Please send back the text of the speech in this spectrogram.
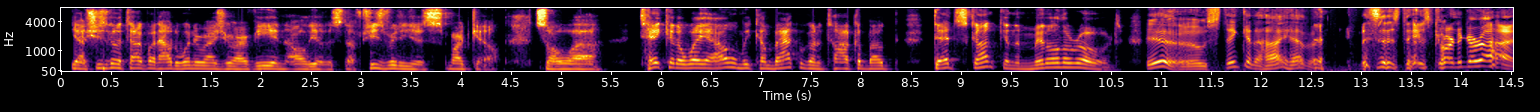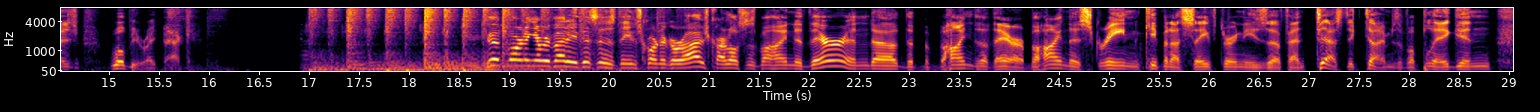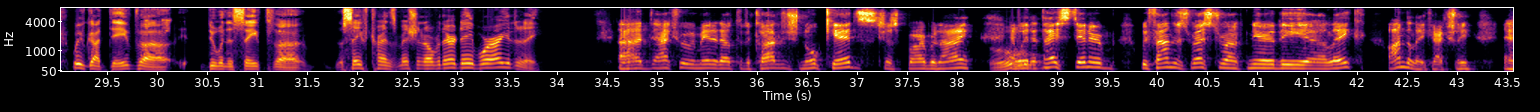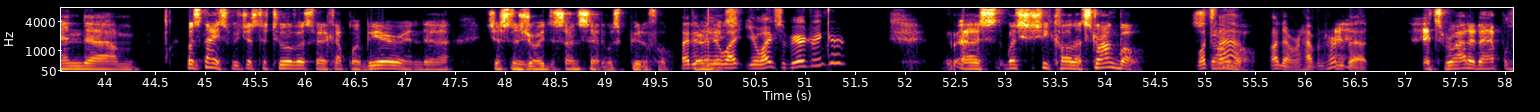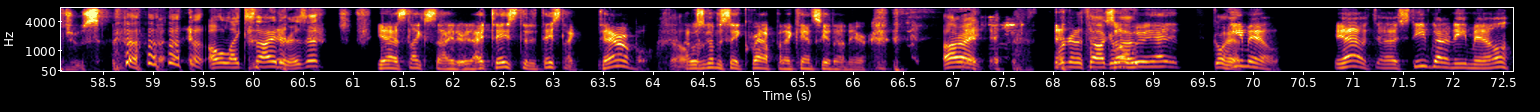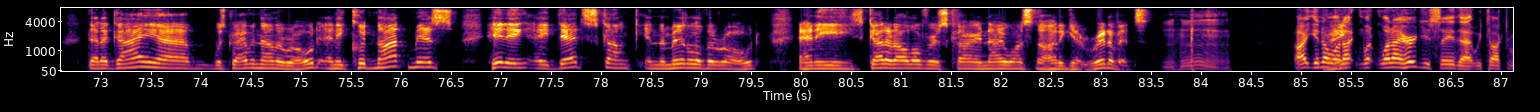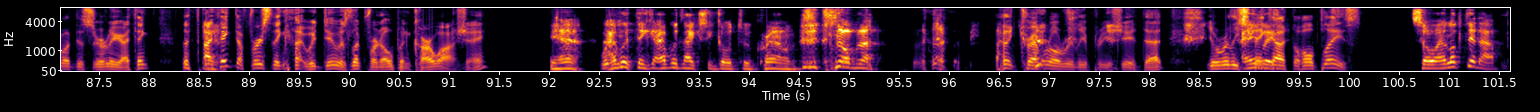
Yeah, she's going to talk about how to winterize your RV and all the other stuff. She's really a smart gal. So uh, take it away, Al. When we come back, we're going to talk about dead skunk in the middle of the road. Ew, stinking in high heaven. this is Dave's Corner Garage. We'll be right back. Good morning, everybody. This is Dave's Corner Garage. Carlos is behind the there and uh, the behind the there, behind the screen, keeping us safe during these uh, fantastic times of a plague. And we've got Dave uh, doing the safe, uh, the safe transmission over there. Dave, where are you today? Uh, actually, we made it out to the cottage. No kids, just Barb and I. And we had a nice dinner. We found this restaurant near the uh, lake, on the lake, actually. And um, was nice. We just the two of us. We had a couple of beer and uh, just enjoyed the sunset. It was beautiful. I didn't know Very your, nice. your wife's a beer drinker. Uh, s- what she called? A Strongbow. What's Strongbow. that? I never haven't heard of that. It's rotted apple juice. oh, like cider, is it? Yeah, it's like cider. I tasted it. It tastes like terrible. Oh. I was going to say crap, but I can't say it on air. All right, we're going to talk so about. we had Go ahead. email. Yeah, uh, Steve got an email that a guy uh, was driving down the road and he could not miss hitting a dead skunk in the middle of the road, and he's got it all over his car, and now he wants to know how to get rid of it. hmm Uh, you know Right? what? I, when, when I heard you say that, we talked about this earlier. I think the I think the first thing I would do is look for an open car wash. Eh? Yeah, I would think I would actually go to Krown. no, not. I think Trevor will really appreciate that. You'll really stink Anyway. out the whole place. So I looked it up,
